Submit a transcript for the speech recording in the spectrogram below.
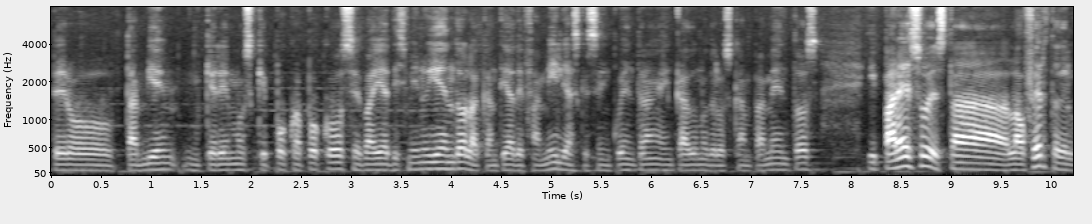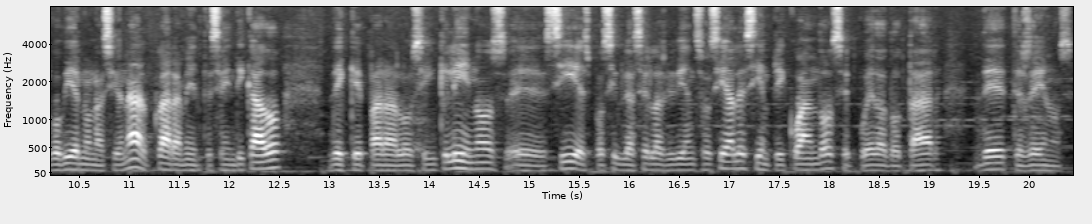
pero también queremos que poco a poco se vaya disminuyendo la cantidad de familias que se encuentran en cada uno de los campamentos y para eso está la oferta del gobierno nacional, claramente se ha indicado de que para los inquilinos eh, sí es posible hacer las viviendas sociales siempre y cuando se pueda dotar de terrenos.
